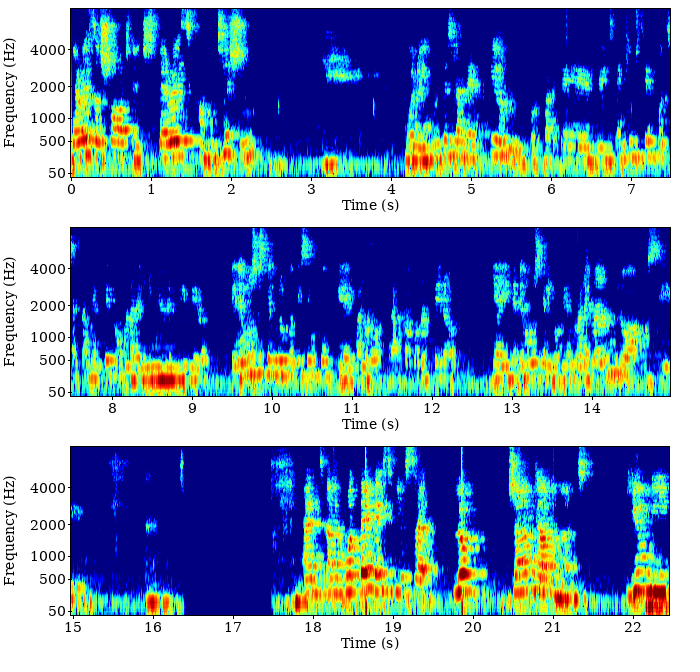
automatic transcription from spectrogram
there is a shortage, there is competition, Bueno, entonces la reacción por parte de esta industria fue exactamente como la del niño en el vídeo. Tenemos este grupo ThyssenKrupp que, bueno, trabaja con acero y ahí tenemos el gobierno alemán, lo hago así. And mean, what they basically said, look, German government, you need,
